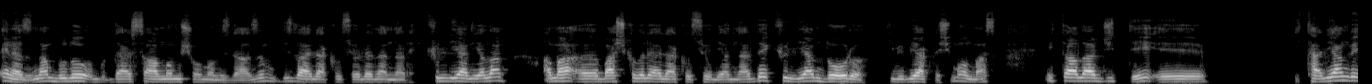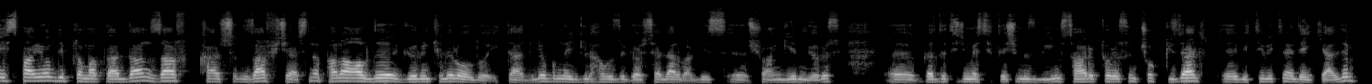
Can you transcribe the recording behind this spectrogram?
En azından bunu bu dersi almamış olmamız lazım. Bizle alakalı söylenenler külliyen yalan ama e, başkalarıyla alakalı söyleyenler de külliyen doğru gibi bir yaklaşım olmaz. İddialar ciddi. İtalyan ve İspanyol diplomatlardan zarf karşı zarf içerisinde para aldığı görüntüler olduğu iddia ediliyor. Bununla ilgili havuzlu görseller var. Biz e, şu an girmiyoruz. e, gazeteci meslektaşımız büyüğümüz Tarık Toros'un çok güzel e, bir tweetine denk geldim.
